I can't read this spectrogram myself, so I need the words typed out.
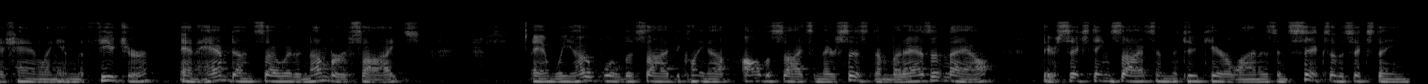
ash handling in the future and have done so at a number of sites. And we hope will decide to clean up all the sites in their system. But as of now, there's 16 sites in the two Carolinas, and six of the 16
